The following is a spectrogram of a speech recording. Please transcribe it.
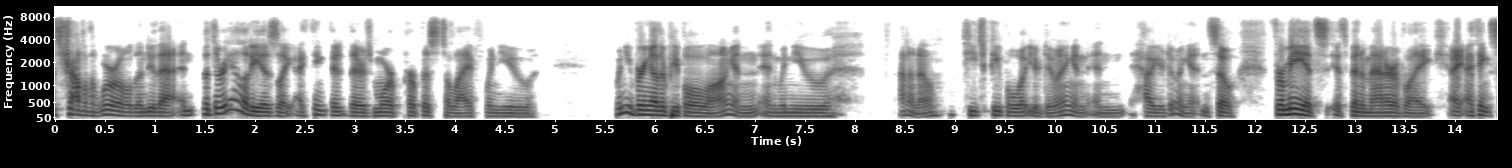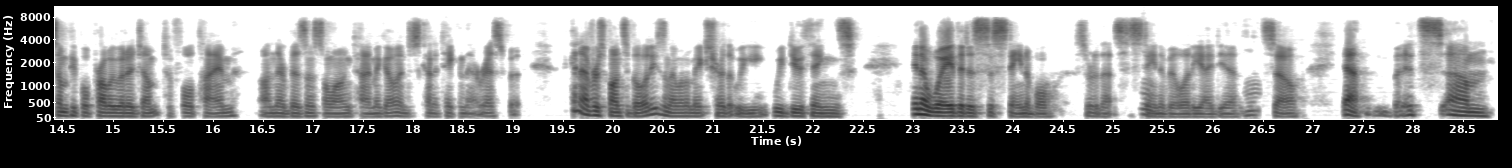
let's travel the world and do that. And but the reality is like I think that there's more purpose to life when you when you bring other people along and and when you I don't know, teach people what you're doing and, and how you're doing it. And so for me, it's it's been a matter of like I, I think some people probably would have jumped to full time on their business a long time ago and just kind of taken that risk. But I kind of have responsibilities, and I want to make sure that we we do things in a way that is sustainable, sort of that hmm. sustainability mm-hmm. idea. So yeah, but it's um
